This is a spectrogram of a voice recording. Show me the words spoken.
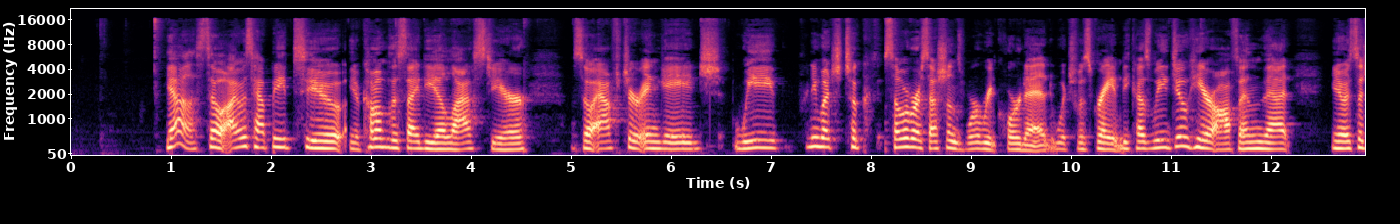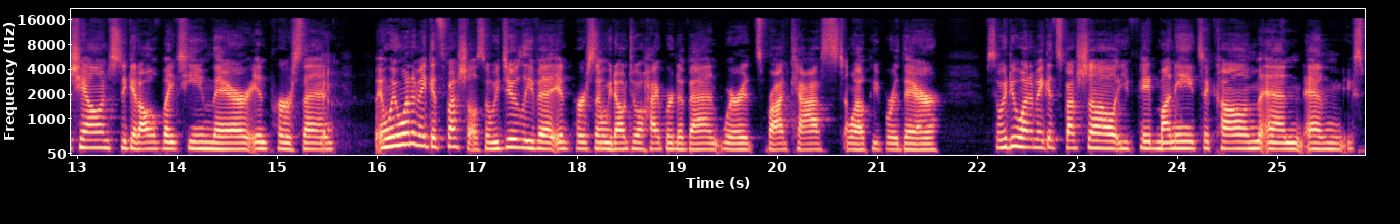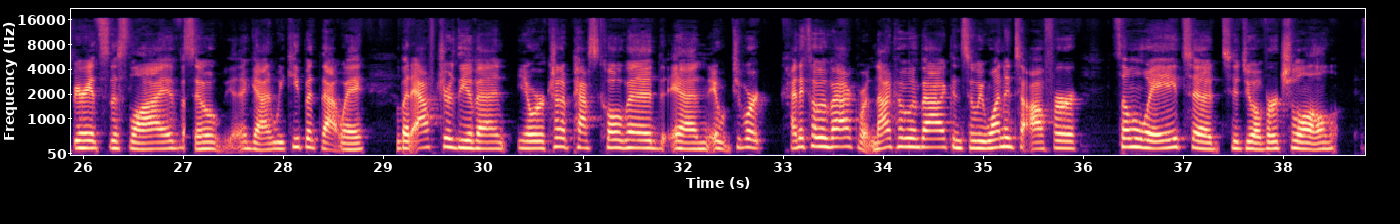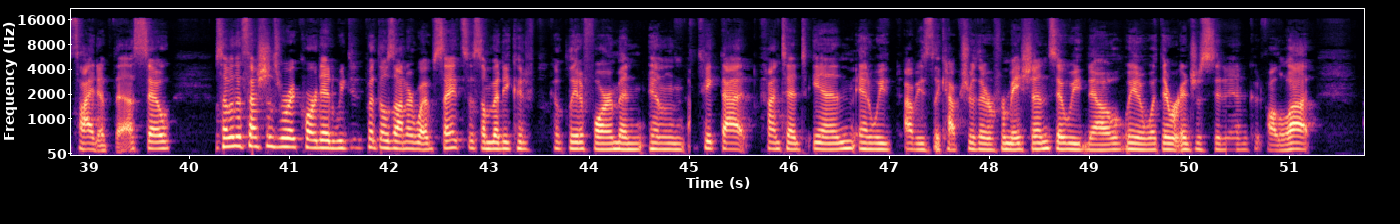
Yeah. So I was happy to you know come up with this idea last year. So after Engage, we pretty much took some of our sessions were recorded, which was great because we do hear often that, you know, it's a challenge to get all of my team there in person. Yeah and we want to make it special. So we do leave it in person. We don't do a hybrid event where it's broadcast while people are there. So we do want to make it special. You've paid money to come and, and experience this live. So again, we keep it that way. But after the event, you know, we're kind of past COVID and it, people were kind of coming back, but not coming back. And so we wanted to offer some way to, to do a virtual side of this. So some of the sessions were recorded. We did put those on our website so somebody could complete a form and, and take that content in. And we obviously capture their information so we know, you know what they were interested in, could follow up.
